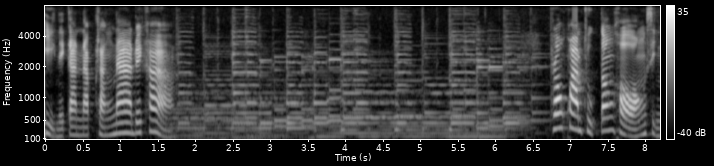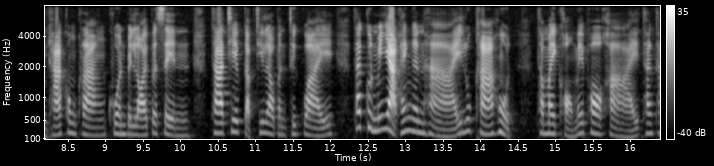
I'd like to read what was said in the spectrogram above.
อีกในการนับครั้งหน้าด้วยค่ะ เพราะความถูกต้องของสินค้าคงคลังควรเป็นร้อยเปอร์เซ็นต์ถ้าเทียบกับที่เราบันทึกไว้ ถ้าคุณไม่อยากให้เงินหายลูกค้าหดทำไมของไม่พอขาย ทั้งๆท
